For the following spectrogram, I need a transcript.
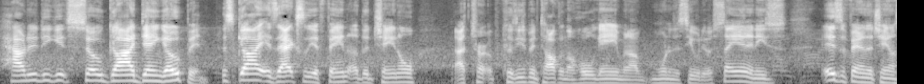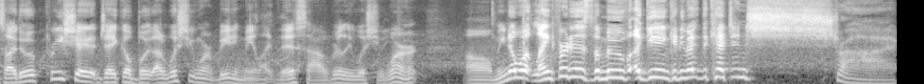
How did he get so goddamn open? This guy is actually a fan of the channel. I turn because he's been talking the whole game, and I wanted to see what he was saying, and he's is a fan of the channel, so I do appreciate it, Jacob. But I wish you weren't beating me like this. I really wish you weren't. Um, you know what? Langford is the move again. Can he make the catch in stride?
